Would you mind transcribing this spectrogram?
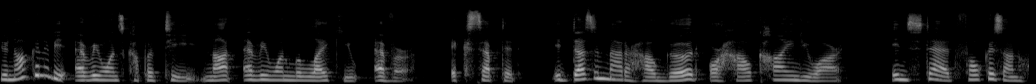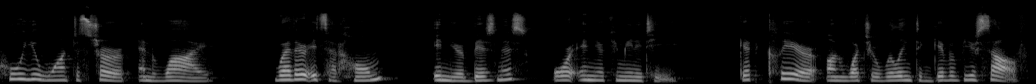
You're not going to be everyone's cup of tea. Not everyone will like you ever. Accept it. It doesn't matter how good or how kind you are. Instead, focus on who you want to serve and why, whether it's at home, in your business, or in your community. Get clear on what you're willing to give of yourself.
